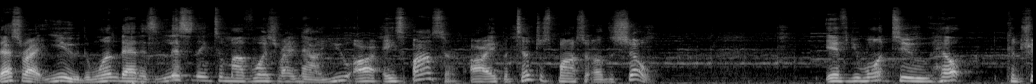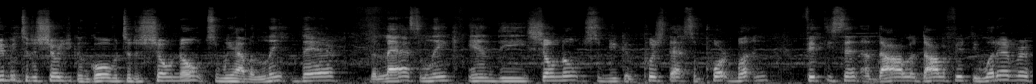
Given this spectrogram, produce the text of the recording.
That's right, you, the one that is listening to my voice right now. You are a sponsor, are a potential sponsor of the show. If you want to help contribute to the show, you can go over to the show notes. We have a link there. The last link in the show notes, you can push that support button. 50 cent, a dollar, dollar 50, whatever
